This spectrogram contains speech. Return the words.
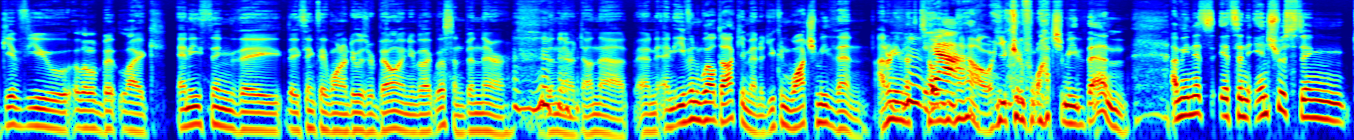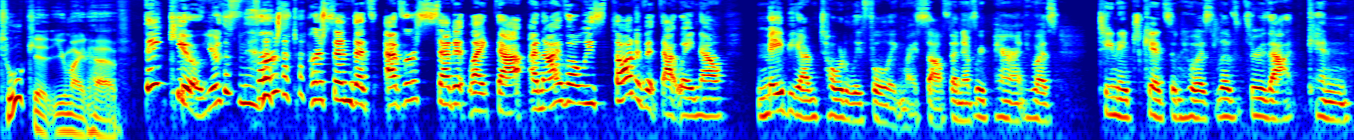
give you a little bit like anything they they think they want to do is rebellion. you'd be like, "Listen, been there, been there, done that," and and even well documented. You can watch me then. I don't even have to tell Yeah. you now. You can watch me then. I mean, it's it's an interesting toolkit you might have. Thank you. You're the first person that's ever said it like that. And I've always thought of it that way. Now, maybe I'm totally fooling myself. And every parent who has teenage kids and who has lived through that can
